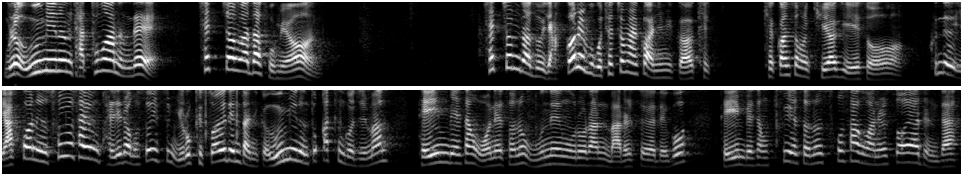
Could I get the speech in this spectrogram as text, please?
물론 의미는 다 통하는데 채점하다 보면 채점자도 약관을 보고 채점할 거 아닙니까? 객관성을 기하기 위해서 근데 약관에는 소유사용 관리라고 써 있으면 이렇게 써야 된다니까 의미는 똑같은 거지만 대인배상 원에서는 운행으로라는 말을 써야 되고 대인배상 2에서는 소사관을 써야 된다.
